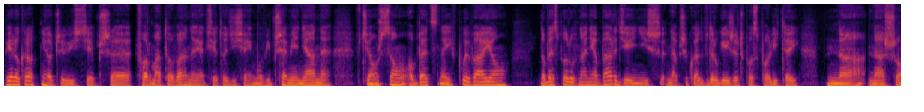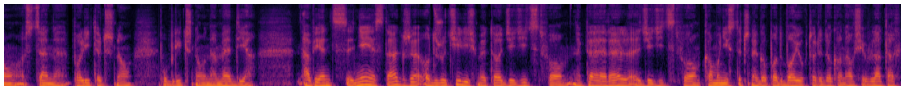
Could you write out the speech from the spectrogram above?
Wielokrotnie oczywiście przeformatowane, jak się to dzisiaj mówi, przemieniane, wciąż są obecne i wpływają no bez porównania bardziej niż na przykład w II Rzeczpospolitej na naszą scenę polityczną, publiczną, na media. A więc nie jest tak, że odrzuciliśmy to dziedzictwo PRL, dziedzictwo komunistycznego podboju, który dokonał się w latach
